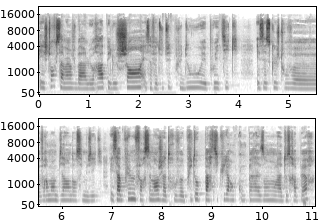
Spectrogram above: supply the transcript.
Et je trouve que ça mélange ben, le rap et le chant. Et ça fait tout de suite plus doux et poétique. Et c'est ce que je trouve euh, vraiment bien dans ses musiques. Et sa plume, forcément, je la trouve plutôt particulière en comparaison à d'autres rappeurs.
